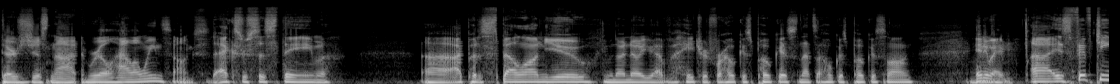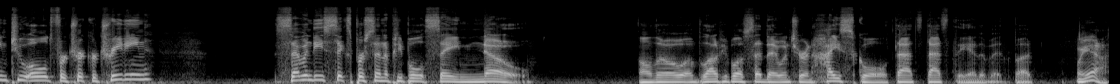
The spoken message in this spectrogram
there's just not real Halloween songs. the Exorcist theme. Uh, I put a spell on you, even though I know you have a hatred for Hocus Pocus, and that's a Hocus Pocus song. Anyway, uh, is 15 too old for trick or treating? 76% of people say no. Although a lot of people have said that once you're in high school, that's that's the end of it. But Well, yeah.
